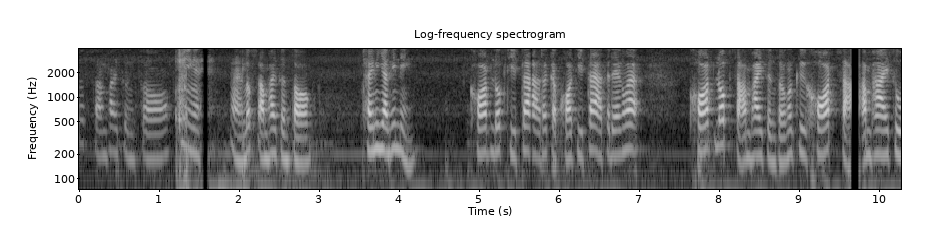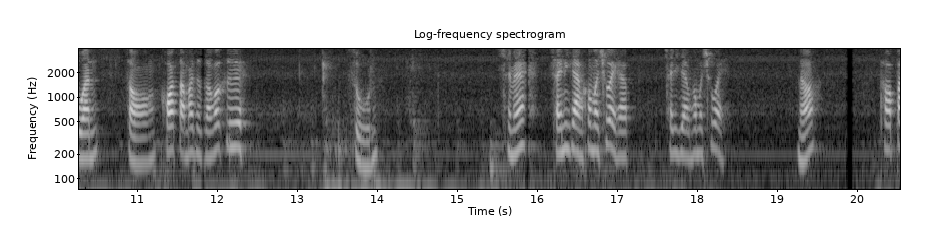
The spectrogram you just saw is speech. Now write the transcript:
ลบสามพายส่วนสองนี่ไงอ่าลบสามพายส่วนสองใช้นิยามที่หนึ่งคอสลบทีตาเท่ากับคอสทีตาแสดงว่าคอสลบสามพายส่วนสองก็คือคอสสามพายส่วนสองคอสสามพายส่วนสองก็คือศูนย์ใช่ไหมใช้นิยามเข้ามาช่วยครับ ใช้นิยามเข้ามาช่วยเนาะต่อไป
